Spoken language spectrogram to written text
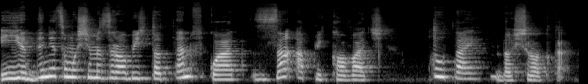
I jedynie co musimy zrobić, to ten wkład zaaplikować tutaj do środka.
